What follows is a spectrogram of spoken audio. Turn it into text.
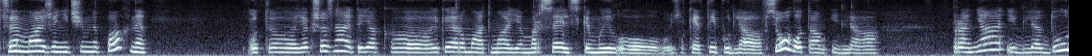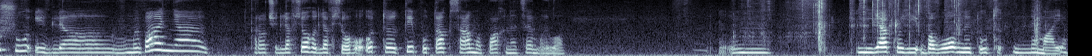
Це майже нічим не пахне. От, е, якщо знаєте, як, е, який аромат має марсельське мило, яке типу для всього, там і для прання, і для душу, і для вмивання. Коротше, для всього, для всього. От, е, типу, так само пахне це мило. Ніякої бавовни тут немає.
